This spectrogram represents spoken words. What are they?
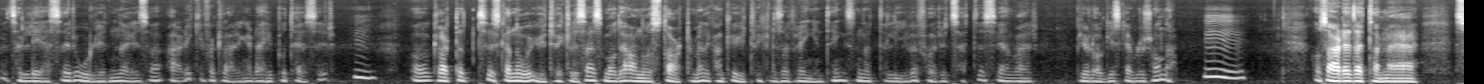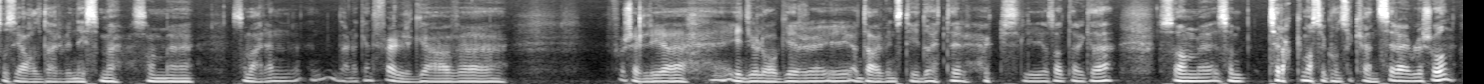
hvis du leser ordlyden nøye, så er det ikke forklaringer, det er hypoteser. Mm. Og klart at Skal noe utvikle seg, så må det ha noe å starte med. Det kan ikke utvikle seg fra ingenting. sånn at livet forutsettes i enhver biologisk evolusjon. Mm. Og så er det dette med sosialdarwinisme, som, eh, som er, en, det er nok en følge av uh, forskjellige ideologer i Darwins tid og etter Huxley og sånt, er det ikke det? Som, som trakk masse konsekvenser av evolusjon.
